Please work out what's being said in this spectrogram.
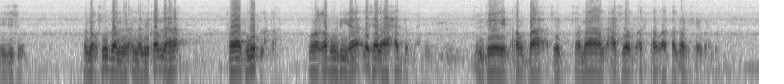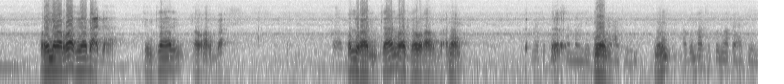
يجلسون. والمقصود أن اللي قبلها صلاة مطلقة مرغب فيها ليس لها حد محدود. اثنتين أربع ست ثمان عشر أكثر أقل ما في شيء محدود. وإنما الراتبة بعدها اثنتان أو أربع. أقلها اثنتان وأكثرها أربع. نعم. ما تكون نعم. واقعتين؟ نعم. أقول ما تكون واقعتين؟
